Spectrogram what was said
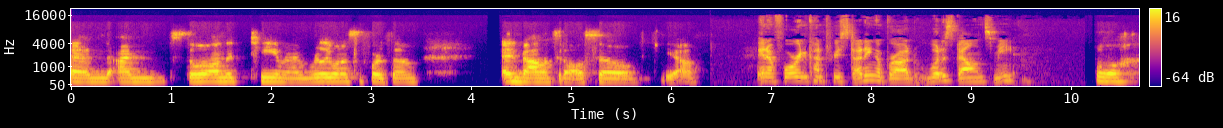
and I'm still on the team, and I really want to support them and balance it all. So yeah. In a foreign country studying abroad, what does balance mean? Well,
